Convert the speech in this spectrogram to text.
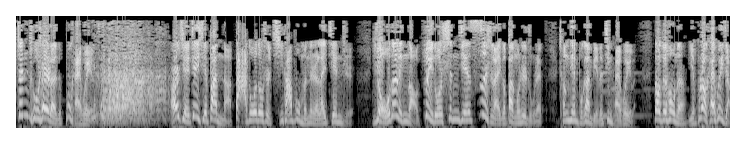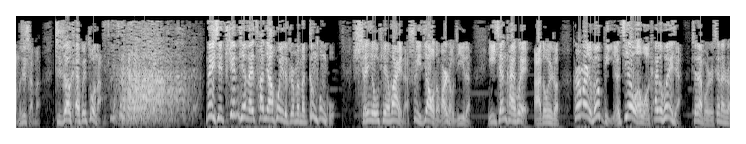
真出事儿了就不开会了。而且这些办呢，大多都是其他部门的人来兼职，有的领导最多身兼四十来个办公室主任，成天不干别的，净开会了。到最后呢，也不知道开会讲的是什么，只知道开会坐哪儿。那些天天来参加会的哥们们更痛苦，神游天外的、睡觉的、玩手机的。以前开会啊，都会说：“哥们儿有没有笔啊？借我，我开个会去。”现在不是，现在说：“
